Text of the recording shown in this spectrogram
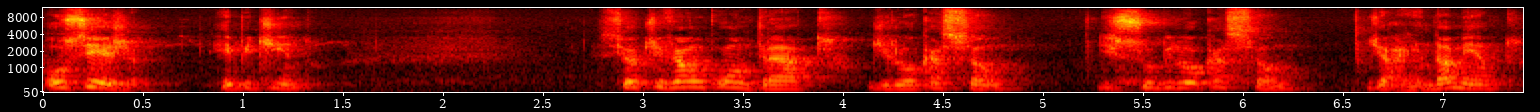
Ou seja, repetindo, se eu tiver um contrato de locação, de sublocação, de arrendamento,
